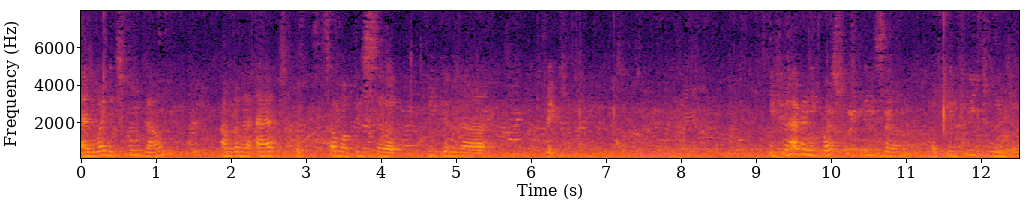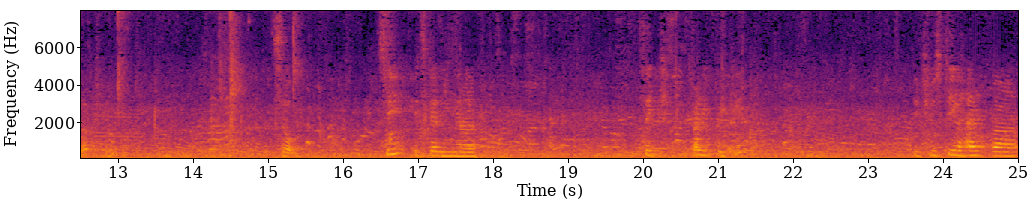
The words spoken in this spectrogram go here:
and when it's cooled down I'm gonna add some of this uh, vegan uh, brick. If you have any questions, please uh, uh, feel free to interrupt me. So, see, it's getting uh, thick very quickly. If you still have uh,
